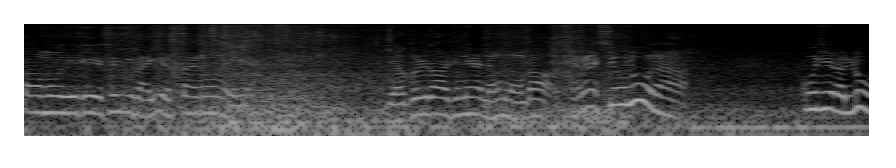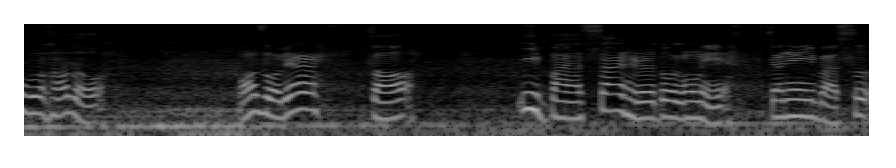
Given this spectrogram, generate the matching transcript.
到目的地是一百一十三公里，也不知道今天能不能到。前面修路呢，估计这路不好走。往左边走一百三十多公里，将近一百四，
